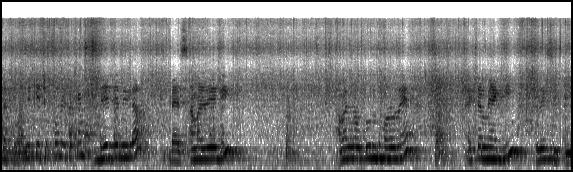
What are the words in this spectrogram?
দেখো, আমি কিছুক্ষণ এটাকে ভেজে নিলাম, ব্যাস, আমার রেডি আমার নতুন ধরনের একটা ম্যাগি রেসিপি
